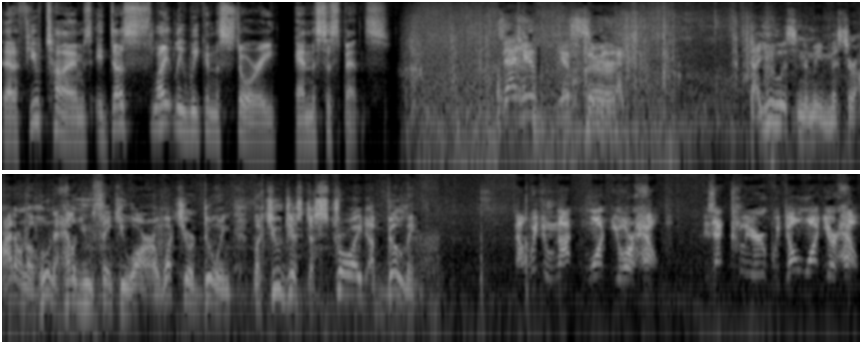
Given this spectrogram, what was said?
that a few times it does slightly weaken the story and the suspense. Is that him? Yes, sir. Now you listen to me, mister. I don't know who in the hell you think you are or what you're doing, but you just destroyed a building. Now we do not want your help. Is that clear? We don't want your help.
